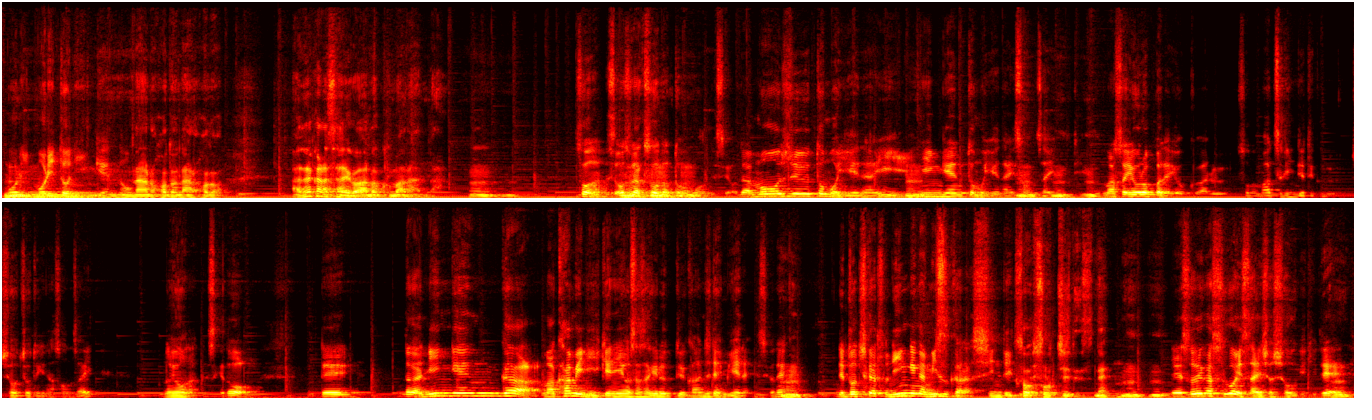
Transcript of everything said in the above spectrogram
森,、うん森と人間の。なるほどなるほどあだから最後あの熊なんだうんうんそうなんです。おそらくそうだと思うんですよ。だから猛獣とも言えない、うん。人間とも言えない存在っていう、まあ、それヨーロッパでよくある、その祭りに出てくる象徴的な存在のようなんですけど、で、だから人間が、まあ、神に生贄を捧げるっていう感じでは見えないですよね。うん。で、どっちかというと人間が自ら死んでいくそうそっちですね。うんうん。で、それがすごい最初衝撃で、うん。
